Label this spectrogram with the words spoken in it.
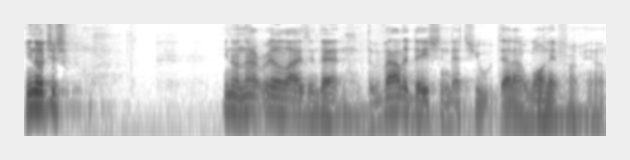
You know, just you know, not realizing that the validation that you that I wanted from him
